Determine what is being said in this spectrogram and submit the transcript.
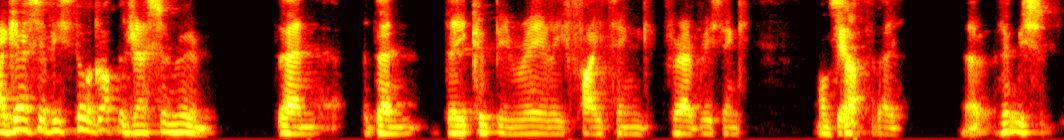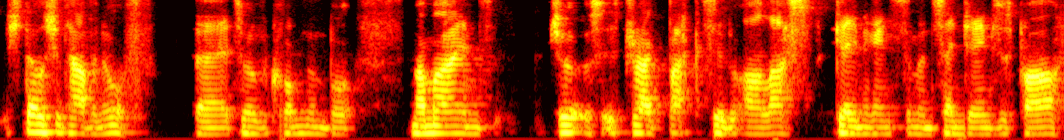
I guess if he's still got the dressing room, then then they could be really fighting for everything on yeah. Saturday. Uh, I think we sh- still should have enough uh, to overcome them, but my mind just is dragged back to our last game against them in St James's Park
